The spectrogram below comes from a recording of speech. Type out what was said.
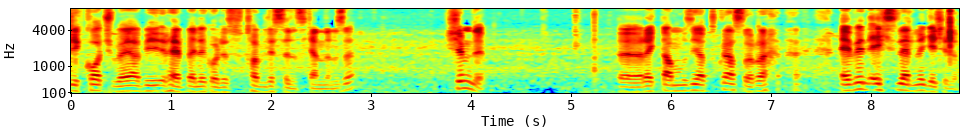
bir koç veya bir rehberlik hocası tutabilirsiniz kendinize. Şimdi e, reklamımızı yaptıktan sonra evin eksilerine geçelim.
